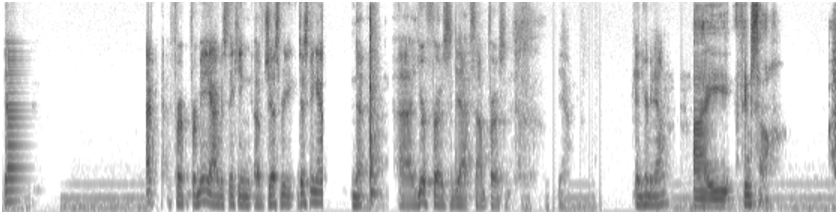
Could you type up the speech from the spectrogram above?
Yeah. I, for, for me, I was thinking of just reading, just being able, no, uh, you're frozen. Yes, I'm frozen. yeah. Can you hear me now? I think so.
